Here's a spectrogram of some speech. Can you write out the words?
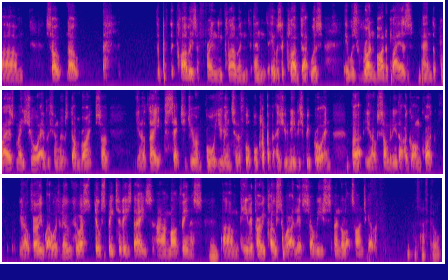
Um, so no, the, the club is a friendly club, and, and it was a club that was it was run by the players, and the players made sure everything was done right. So, you know, they accepted you and brought you into the football club as you needed to be brought in. But you know, somebody that I got on quite you know very well with, who, who I still speak to these days, uh, Mark Venus. Mm. Um, he lived very close to where I lived, so we used to spend a lot of time together. That's, cool.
